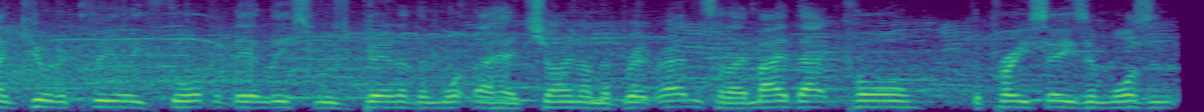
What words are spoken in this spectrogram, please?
St Kilda clearly thought that their list was better than what they had shown under Brett Ratten, so they made that call. The pre-season wasn't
